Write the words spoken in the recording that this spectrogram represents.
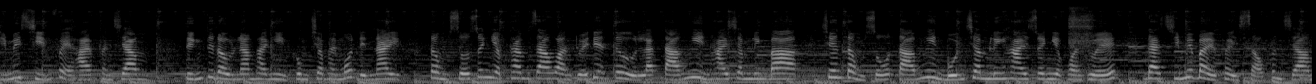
99,2%. Tính từ đầu năm 2021 đến nay, tổng số doanh nghiệp tham gia hoàn thuế điện tử là 8.203 trên tổng số 8.402 doanh nghiệp hoàn thuế, đạt 97,6%.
